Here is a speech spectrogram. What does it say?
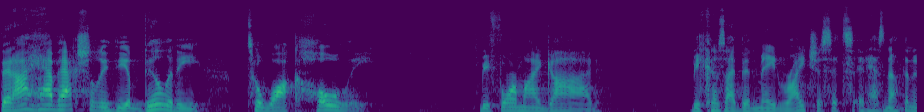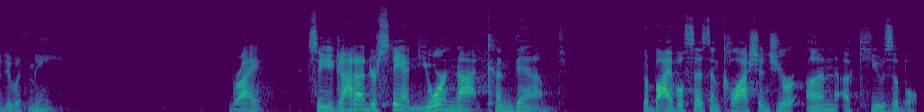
That I have actually the ability to walk holy before my God because I've been made righteous. It's, it has nothing to do with me. Right? So you got to understand, you're not condemned. The Bible says in Colossians, you're unaccusable.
